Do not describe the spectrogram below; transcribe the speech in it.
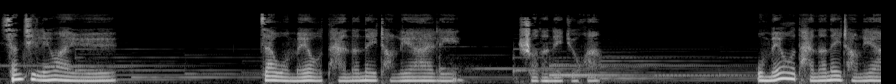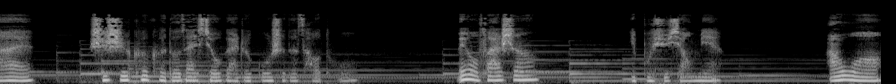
想起林婉瑜在我没有谈的那场恋爱里说的那句话：“我没有谈的那场恋爱，时时刻刻都在修改着故事的草图，没有发生，也不许消灭，而我，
